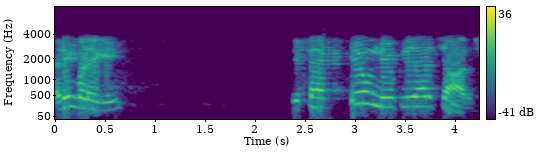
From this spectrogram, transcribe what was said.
heading बढ़ेगी effective nuclear charge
